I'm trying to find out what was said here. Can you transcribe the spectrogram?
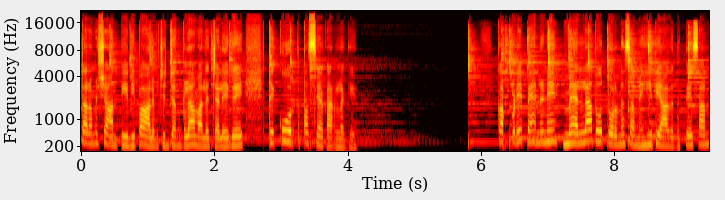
ਧਰਮ ਸ਼ਾਂਤੀ ਦੀ ਭਾਲ ਵਿੱਚ ਜੰਗਲਾਂ ਵੱਲ ਚਲੇ ਗਏ ਤੇ ਘੋਰ ਤਪੱਸਿਆ ਕਰਨ ਲੱਗੇ। ਕੱਪੜੇ ਪਹਿਨਣੇ, ਮਹਿਲਾਂ ਤੋਂ ਤੁਰਨ ਸਮੇਂ ਹੀ ਤਿਆਗ ਦਿੱਤੇ ਸਨ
